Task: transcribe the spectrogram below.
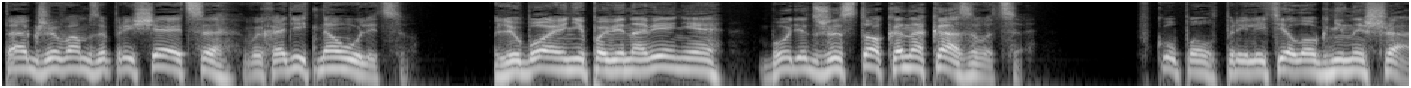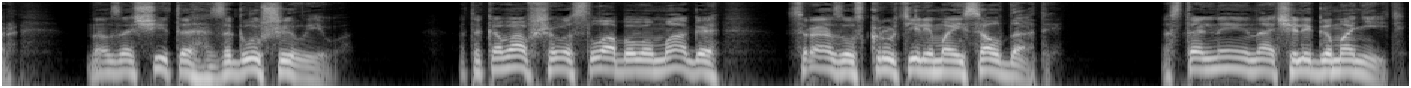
Также вам запрещается выходить на улицу. Любое неповиновение будет жестоко наказываться». В купол прилетел огненный шар, но защита заглушила его. Атаковавшего слабого мага сразу скрутили мои солдаты. Остальные начали гомонить,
